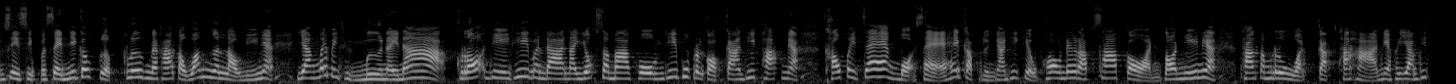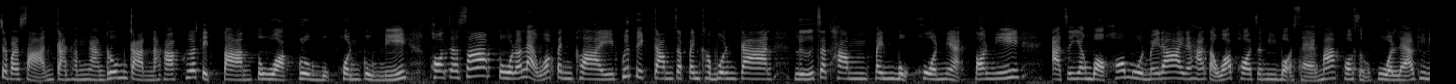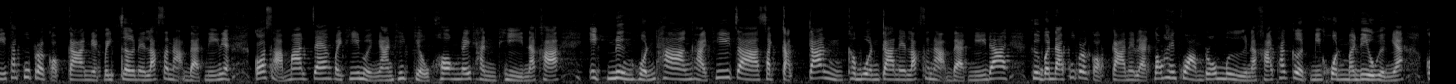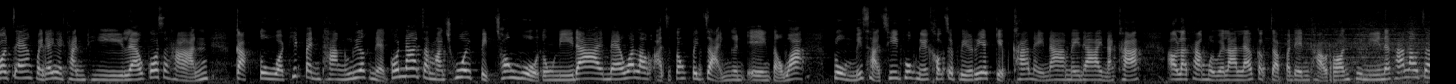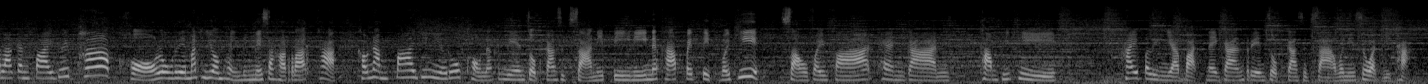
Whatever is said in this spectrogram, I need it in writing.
30-40%นี่ก็เกือบครึ่งนะคะ แต่ว่าเงินเหล่านี้เนี่ยยังไม่ไปถึงมือในหน้า เคราะดีที่บรรดานายกสมาคมที่ผู้ประกอบการที่พักเนี่ยเขาไปแจ้งเบาะแสให้กับหน่วยงานที่เกี่ยวข้องได้รับทราบก่อน ตอนนี้เนี่ยทางตำรวจกับทหารเนี่ยพยายามที่จะประสานการทำงานร่วมกันนะคะ เพื่อติดตามตัวกลุ่มบุคคลกลุ่มนี้ พอจะทราบตัวแล้วแหละว่าเป็นใครพฤติกรรมจะเป็นขบวนการ หรือจะทำเป็นบุคคลเนี่ยตอนนี้อาจจะยังบอกข้อมูลไม่ได้นะคะ แต่ว่าพอจะมีมีเบาะแสมากพอสมควรแล้วทีนี้ถ้าผู้ประกอบการเนี่ยไปเจอในลักษณะแบบนี้เนี่ยก็สามารถแจ้งไปที่หน่วยงานที่เกี่ยวข้องได้ทันทีนะคะ อีกหนึ่งหนทางค่ะที่จะสกัดกั้นขบวนการในลักษณะแบบนี้ได้ คือบรรดาผู้ประกอบการเนี่ยแหละต้องให้ความร่วมมือนะคะ ถ้าเกิดมีคนมาดีลอย่างเงี้ยก็แจ้งไปได้ในทันที แล้วก็สถานกักตัวที่เป็นทางเลือกเนี่ยก็น่าจะมาช่วยปิดช่องโหว่ตรงนี้ได้ แม้ว่าเราอาจจะต้องไปจ่ายเงินเอง แต่ว่ากลุ่มมิจฉาชีพพวกนี้เขาจะไปเรียกเก็บค่าในหน้าไม่ได้นะคะ เอาละค่ะหมดเวลาแล้วกับจับประเด็นข่าวร้อนคืนนี้นะคะเราจะลากันไปด้วยภาพของโรงเรียนมัธยมแห่งหนึ่งในสหรัฐค่ะ เขานำป้ายที่มีรูปของนักเรียนจบการศึกษาในปีนี้นะคะไปติดไว้ที่เสาไฟฟ้าแทนการทำพิธี ให้ปริญญาบัตรในการเรียนจบการศึกษาวันนี้สวัสดีค่ะ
